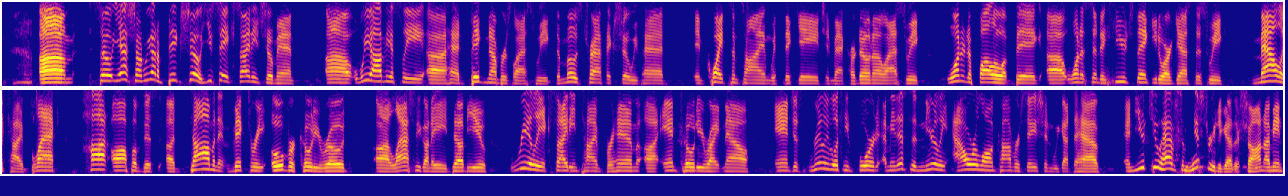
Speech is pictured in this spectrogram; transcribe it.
Um, so yeah, Sean, we got a big show. You say exciting show, man. Uh, we obviously uh, had big numbers last week, the most traffic show we've had in quite some time with Nick Gage and Matt Cardona last week. Wanted to follow up big. Uh, want to send a huge thank you to our guest this week, Malachi Black, hot off of this uh, dominant victory over Cody Rhodes uh, last week on AEW. Really exciting time for him uh, and Cody right now, and just really looking forward. I mean, this is a nearly hour long conversation we got to have. And you two have some history together, Sean. I mean,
